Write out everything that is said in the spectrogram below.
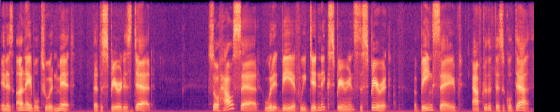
and is unable to admit that the spirit is dead. So, how sad would it be if we didn't experience the spirit of being saved after the physical death?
